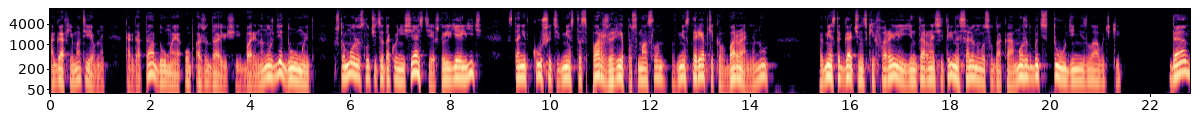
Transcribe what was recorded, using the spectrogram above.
Агафьи Матвеевны, когда та, думая об ожидающей барина нужде, думает, что может случиться такое несчастье, что Илья Ильич станет кушать вместо спаржи репу с маслом, вместо рябчиков баранину, вместо гатчинских форелей янтарной осетрины соленого судака, может быть, студень из лавочки. Да,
